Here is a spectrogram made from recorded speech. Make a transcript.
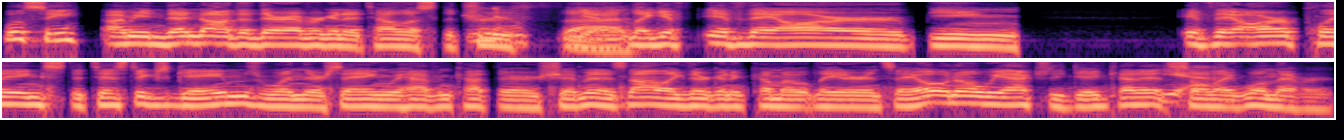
We'll see. I mean, they're not that they're ever going to tell us the truth. Uh, Yeah. Like if if they are being, if they are playing statistics games when they're saying we haven't cut their shipment, it's not like they're going to come out later and say, "Oh no, we actually did cut it." So like we'll never.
